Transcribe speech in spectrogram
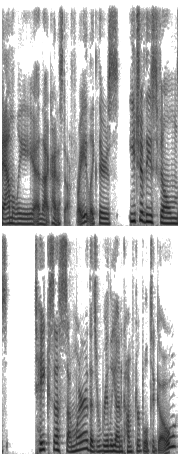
family and that kind of stuff, right? Like there's each of these films takes us somewhere that's really uncomfortable to go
